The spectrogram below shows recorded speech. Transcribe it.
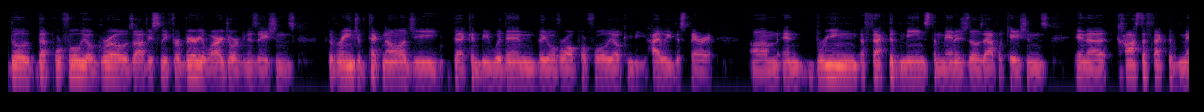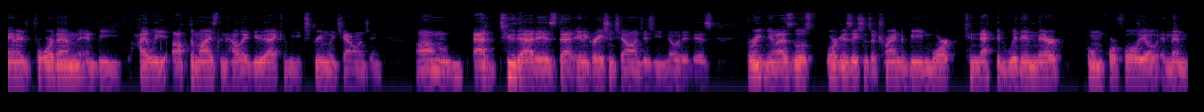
though that portfolio grows, obviously for very large organizations, the range of technology that can be within the overall portfolio can be highly disparate. Um, and bringing effective means to manage those applications in a cost effective manner for them and be highly optimized in how they do that can be extremely challenging. Um, mm-hmm. Added to that is that integration challenge, as you noted, is bring, you know, as those organizations are trying to be more connected within their own portfolio and then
